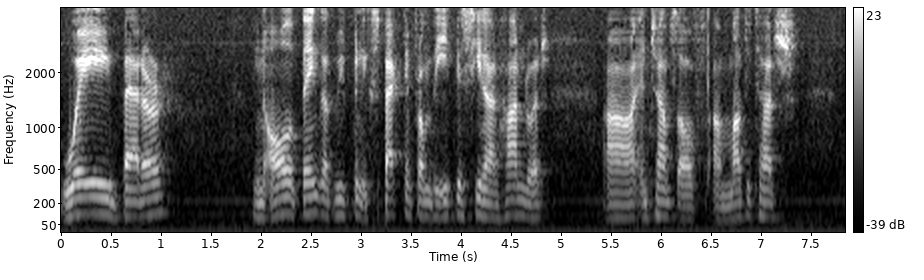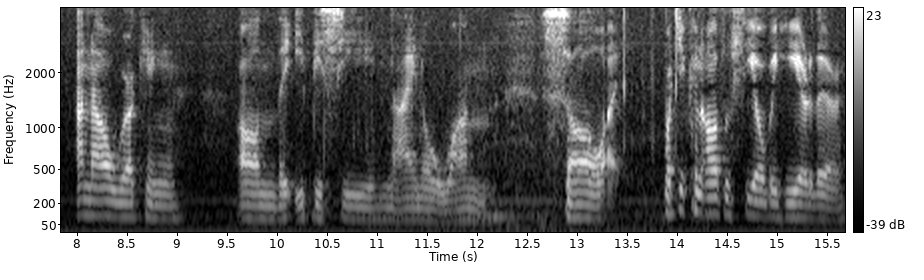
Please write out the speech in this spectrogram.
way better in all the things that we've been expecting from the Eee PC 900 uh, in terms of uh, multi-touch are now working on the Eee PC 901 so what you can also see over here there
